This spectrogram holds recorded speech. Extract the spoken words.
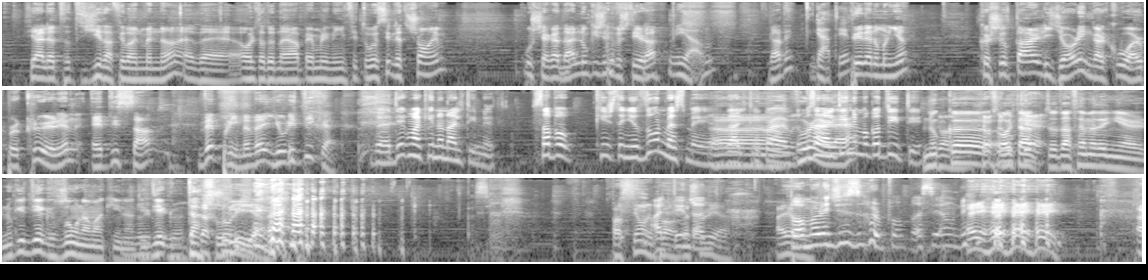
Fjalët të gjitha fillojnë me N edhe Olta do të na jap emrin e një fituesi. Le të shohim kush ja ka dalë, nuk ishin të vështira. Jo. Gati? Gati. Pyetja numër 1. Këshilltar ligjor i ngarkuar për kryerjen e disa veprimeve juridike. Do ja djeg makinën Altinit. Sapo kishte një dhunë mes meje dhe Altinit. Pra, Nuk e vura re. Altini më goditi. Nuk Shkon, ë, nëse nuk Olta ke- do ta them edhe një herë, nuk i djeg dhuna makinat, i djeg dashuria. Pasioni po, dashuria. Ajo. Po më regjisor po pasioni. Hey, hey, hey, hey.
